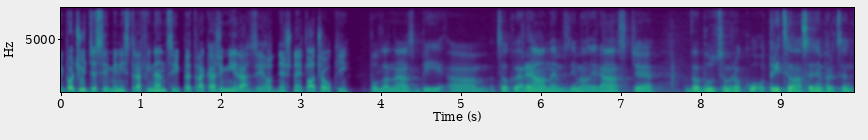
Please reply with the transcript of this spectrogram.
Vypočujte si ministra financí Petra Kažimíra z jeho dnešnej tlačovky. Podľa nás by um, celkové reálne mzdy mali rásť eh, v budúcom roku o 3,7%,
